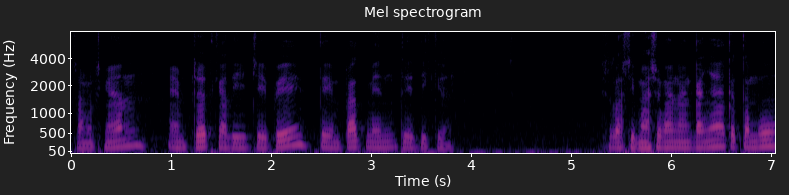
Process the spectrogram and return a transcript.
sama dengan M dot kali CP T4 min T3 setelah dimasukkan angkanya ketemu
